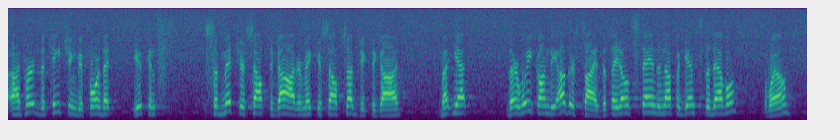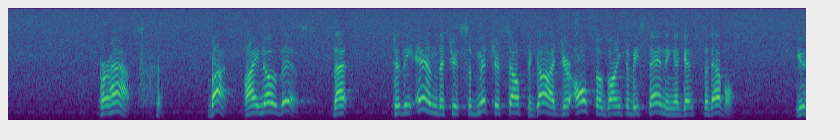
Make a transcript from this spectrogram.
I've heard the teaching before that you can submit yourself to God or make yourself subject to God, but yet they're weak on the other side, that they don't stand enough against the devil? Well, perhaps. but I know this, that to the end that you submit yourself to God, you're also going to be standing against the devil. You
